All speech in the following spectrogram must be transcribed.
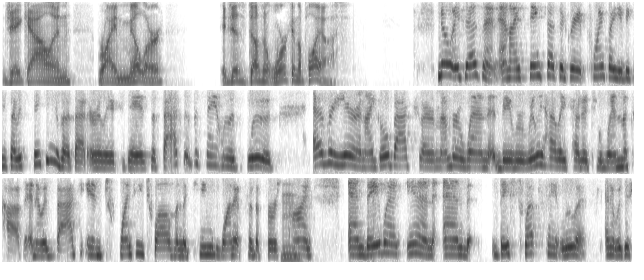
Jake Allen, Ryan Miller, it just doesn't work in the playoffs. No, it doesn't. And I think that's a great point by you because I was thinking about that earlier today is the fact that the St. Louis Blues every year, and I go back to, I remember when they were really highly touted to win the cup, and it was back in 2012 when the Kings won it for the first mm. time. And they went in and they swept St. Louis, and it was a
